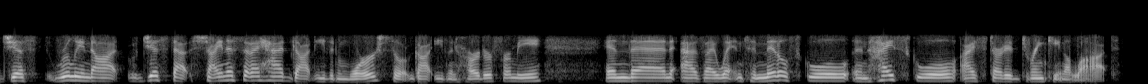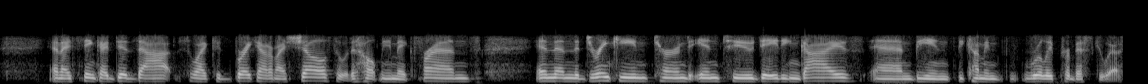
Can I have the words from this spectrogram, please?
just really not just that shyness that I had got even worse so it got even harder for me. And then as I went into middle school and high school I started drinking a lot. And I think I did that so I could break out of my shell so it would help me make friends and then the drinking turned into dating guys and being becoming really promiscuous.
